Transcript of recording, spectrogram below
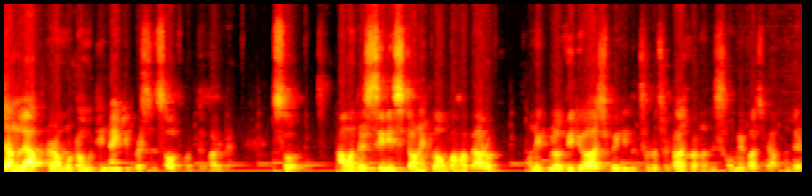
জানলে আপনারা মোটামুটি নাইনটি পার্সেন্ট সলভ করতে পারবেন। সো আমাদের সিরিজটা অনেক লম্বা হবে, আরও অনেকগুলো ভিডিও আসবে, কিন্তু ছোট ছোট আসবে, আপনাদের সময় বাঁচবে, আপনাদের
